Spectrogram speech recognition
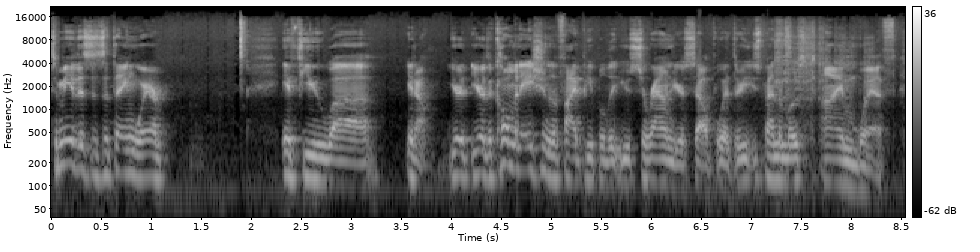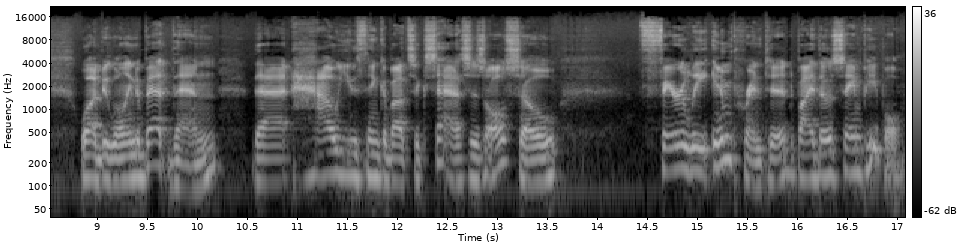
To me this is a thing where if you uh, you know you're you're the culmination of the five people that you surround yourself with or you spend the most time with well i'd be willing to bet then that how you think about success is also fairly imprinted by those same people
